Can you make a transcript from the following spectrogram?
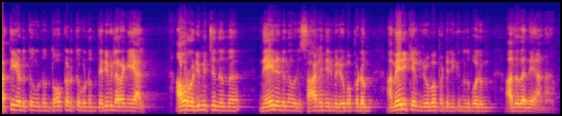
കത്തിയെടുത്തുകൊണ്ടും തോക്കെടുത്തുകൊണ്ടും തെരുവിലിറങ്ങിയാൽ അവർ ഒരുമിച്ച് നിന്ന് നേരിടുന്ന ഒരു സാഹചര്യം രൂപപ്പെടും. അമേരിക്കയിൽ രൂപപ്പെട്ടിരിക്കുന്നത് പോലും അതുതന്നെയാണ്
